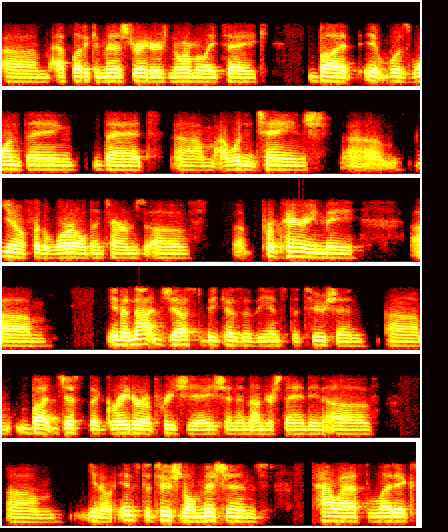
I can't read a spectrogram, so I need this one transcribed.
um, athletic administrators normally take but it was one thing that um, I wouldn't change, um, you know, for the world in terms of uh, preparing me, um, you know, not just because of the institution, um, but just the greater appreciation and understanding of, um, you know, institutional missions, how athletics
